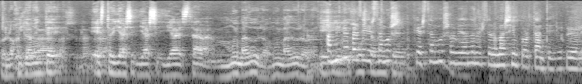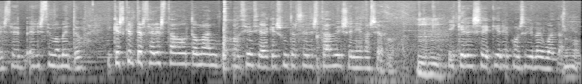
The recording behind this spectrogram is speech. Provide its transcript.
pues lógicamente esto ya, ya, ya está muy maduro, muy maduro. Y, a mí me parece justamente... que, estamos, que estamos olvidándonos de lo más importante, yo creo, en este, en este momento, y que es que el tercer Estado toma conciencia de que es un tercer Estado y se niega a serlo. Uh -huh. Y quiere, se, quiere conseguir la igualdad, no,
